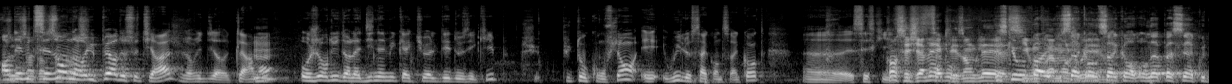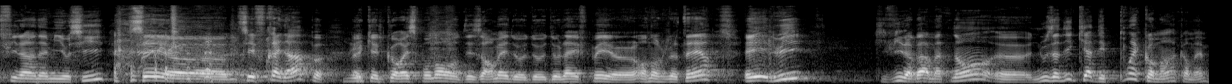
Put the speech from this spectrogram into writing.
En, en début de saison, on aurait eu peur de ce tirage, j'ai envie de dire clairement. Mm. Aujourd'hui, dans la dynamique actuelle des deux équipes, je suis plutôt confiant. Et oui, le 50-50, euh, c'est ce qui. Quand c'est jamais avec les Anglais. Puisque vous parlez du 50-50, on a passé un coup de fil à un ami aussi. C'est Fred App, qui est le correspondant désormais de, de, de l'AFP en Angleterre. Et lui, qui vit là-bas maintenant, euh, nous indique qu'il y a des points communs quand même,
